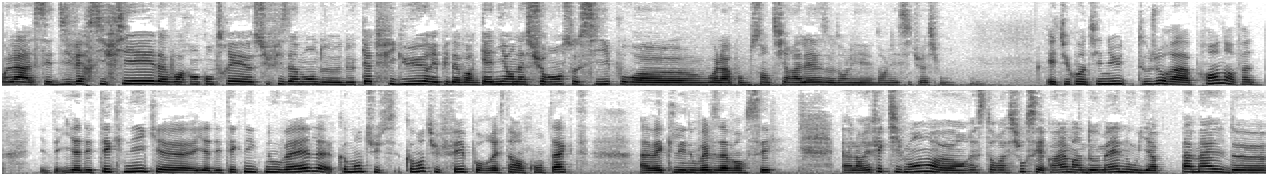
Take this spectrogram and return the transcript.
voilà, assez diversifiée, d'avoir rencontré suffisamment de, cas de figure et puis d'avoir gagné en assurance aussi pour, voilà, pour me sentir à l'aise dans les, dans les situations. Et tu continues toujours à apprendre, enfin, il y a des techniques, euh, il y a des techniques nouvelles. Comment tu, comment tu fais pour rester en contact avec les nouvelles avancées? Alors effectivement, euh, en restauration, c'est quand même un domaine où il y a pas mal de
